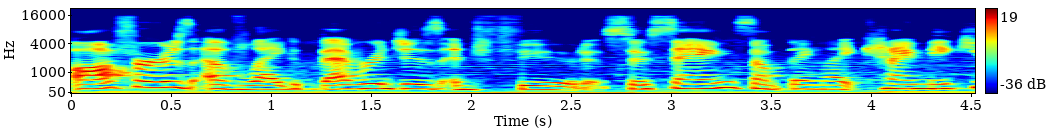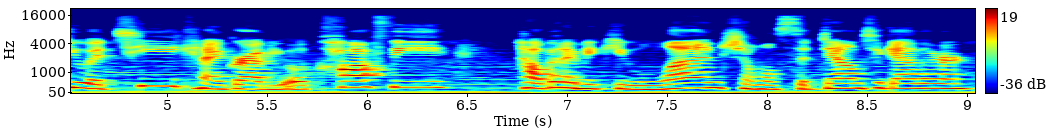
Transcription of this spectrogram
offers of like beverages and food. So saying something like, Can I make you a tea? Can I grab you a coffee? How about I make you lunch and we'll sit down together?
